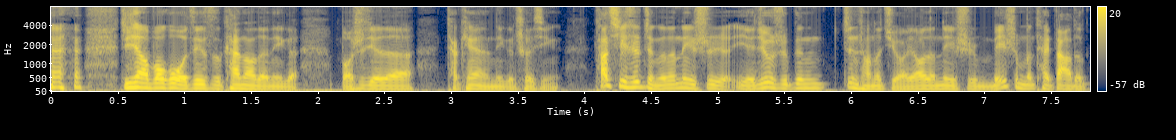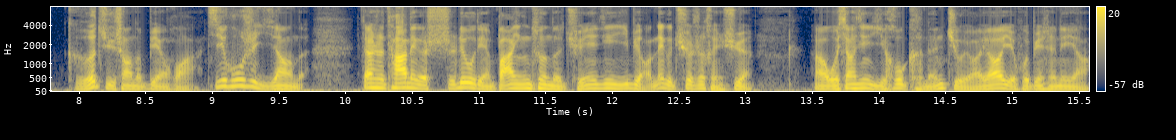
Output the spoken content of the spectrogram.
就像包括我这次看到的那个保时捷的 Taycan 那个车型，它其实整个的内饰也就是跟正常的911的内饰没什么太大的格局上的变化，几乎是一样的。但是它那个16.8英寸的全液晶仪表那个确实很炫啊！我相信以后可能911也会变成那样。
